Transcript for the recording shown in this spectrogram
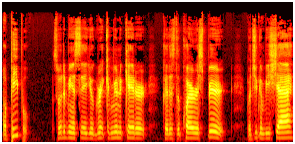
of people. So with it being said, you're a great communicator because it's the Aquarius spirit, but you can be shy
